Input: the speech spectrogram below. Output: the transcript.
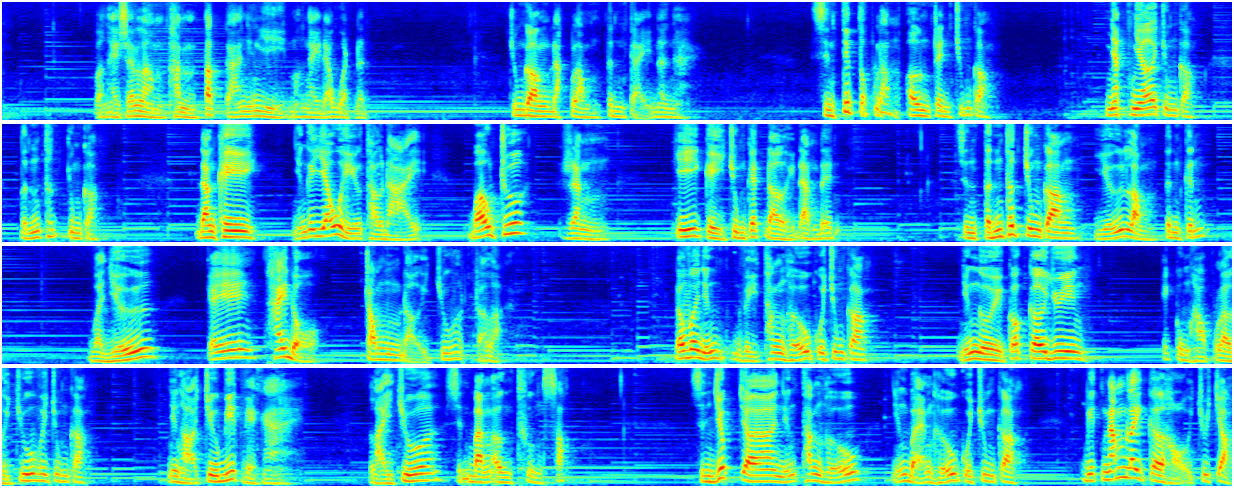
và Ngài sẽ làm thành tất cả những gì mà Ngài đã hoạch định. Chúng con đặt lòng tin cậy nơi Ngài. Xin tiếp tục làm ơn trên chúng con. Nhắc nhớ chúng con, tỉnh thức chúng con. Đang khi những cái dấu hiệu thời đại báo trước rằng cái kỳ chung kết đời đang đến. Xin tỉnh thức chúng con giữ lòng tin kính và giữ cái thái độ trong đợi Chúa trở lại. Đối với những vị thân hữu của chúng con, những người có cơ duyên để cùng học lời Chúa với chúng con, nhưng họ chưa biết về Ngài. Lạy Chúa, xin ban ơn thương xót. Xin giúp cho những thân hữu, những bạn hữu của chúng con biết nắm lấy cơ hội Chúa cho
